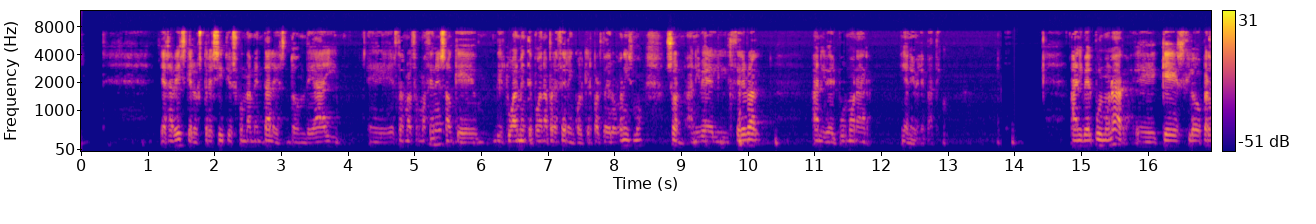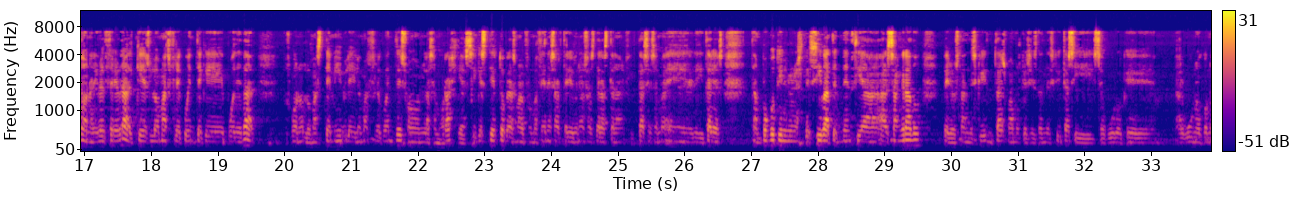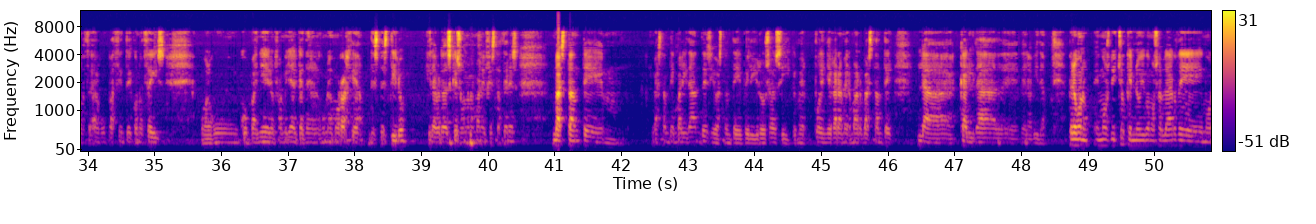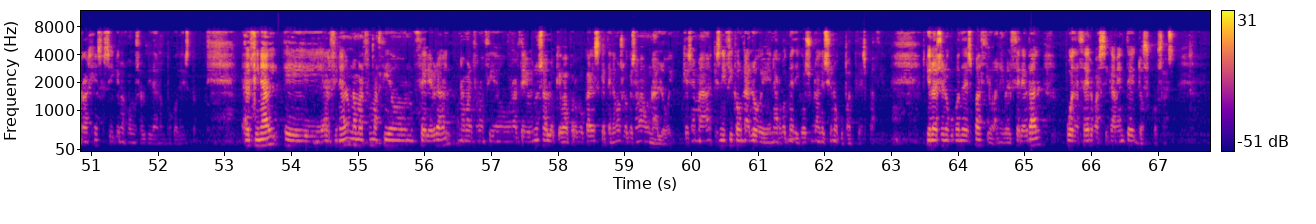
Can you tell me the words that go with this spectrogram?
Ya sabéis que los tres sitios fundamentales donde hay eh, estas malformaciones, aunque virtualmente pueden aparecer en cualquier parte del organismo, son a nivel cerebral, a nivel pulmonar y a nivel hepático. A nivel pulmonar, eh, ¿qué es lo, perdón, a nivel cerebral, ¿qué es lo más frecuente que puede dar? Pues bueno, lo más temible y lo más frecuente son las hemorragias. Sí que es cierto que las malformaciones arteriovenosas de las telangiectasias eh, hereditarias tampoco tienen una excesiva tendencia al sangrado, pero están descritas, vamos que sí están descritas y seguro que alguno conoce, algún paciente conocéis o algún compañero familiar que ha tenido alguna hemorragia de este estilo y la verdad es que son unas manifestaciones bastante bastante invalidantes y bastante peligrosas y que pueden llegar a mermar bastante la calidad de, la vida. Pero bueno, hemos dicho que no íbamos a hablar de hemorragias, así que nos vamos a olvidar un poco de esto. Al final, eh, al final una malformación cerebral, una malformación arteriovenosa, lo que va a provocar es que tenemos lo que se llama una LOE. ¿Qué, se llama, qué significa una LOE en argot médico? Es una lesión ocupante de espacio. Y una lesión ocupante de espacio a nivel cerebral puede hacer básicamente dos cosas.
